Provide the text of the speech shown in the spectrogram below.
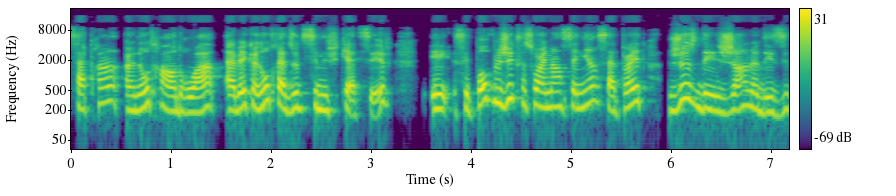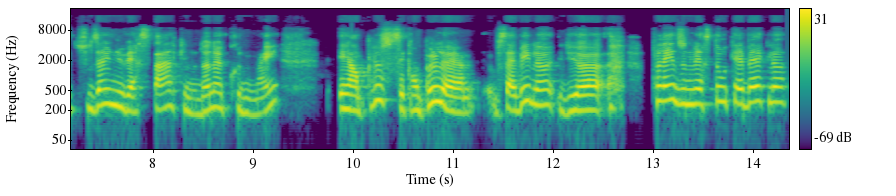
ça prend un autre endroit avec un autre adulte significatif. Et c'est pas obligé que ce soit un enseignant, ça peut être juste des gens, là, des étudiants universitaires qui nous donnent un coup de main. Et en plus, c'est qu'on peut le. Vous savez, là, il y a plein d'universités au Québec. Là.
